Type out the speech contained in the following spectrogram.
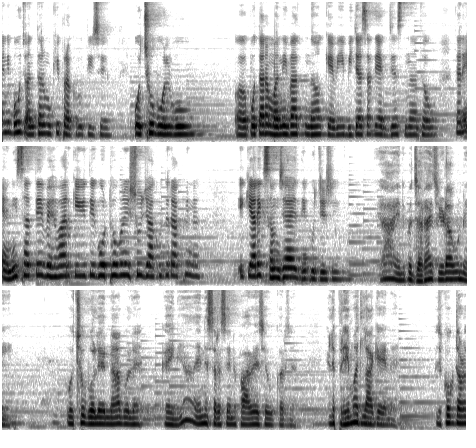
એની બહુ જ અંતર્મુખી પ્રકૃતિ છે. ઓછું બોલવું પોતાના મનની વાત ન કહેવી, બીજા સાથે એડજસ્ટ ન થવું. ત્યારે એની સાથે વ્યવહાર કેવી રીતે ગોઠવવો અને શું જાગૃતિ રાખવી ને, એ ક્યારેક સમજાય જ નહીં પૂજ્યશ્રી હા, એની પર જરાય ચીડાવવું નહીં. ઓછું બોલે, ના બોલે, કંઈ નહીં. હા, એને સરસ એને ફાવે છે, એવું કરજે. એટલે પ્રેમ જ લાગે એને. પછી કોઈક દાડો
